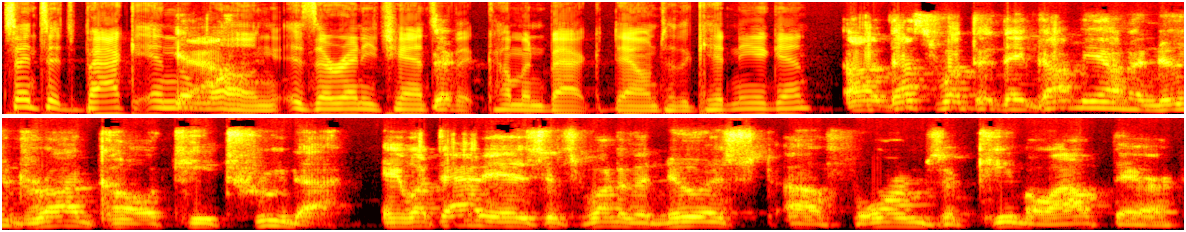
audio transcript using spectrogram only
Since it's back in the Yeah. lung, is there any chance of it coming back down to the kidney again? Uh, that's what they, they've got me on a new drug called Keytruda. And what that is, it's one of the newest uh, forms of chemo out there.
